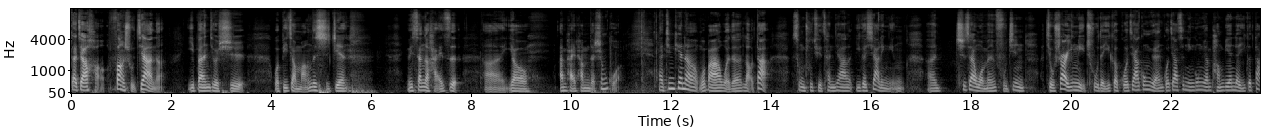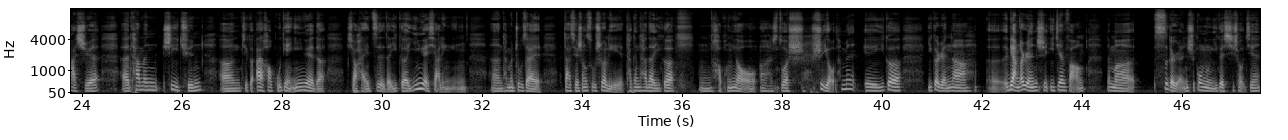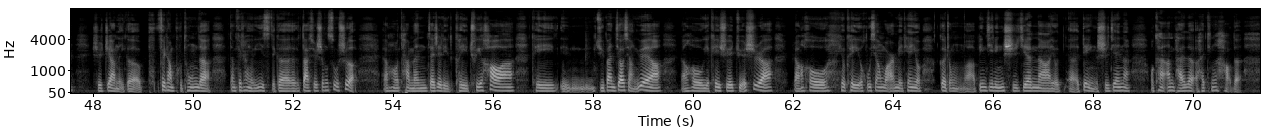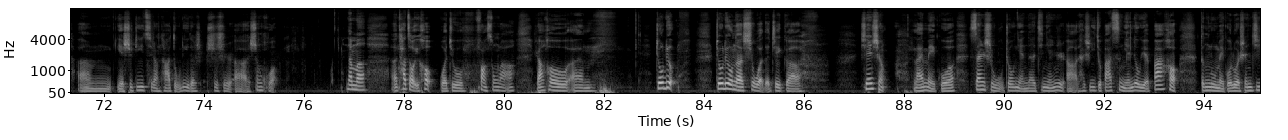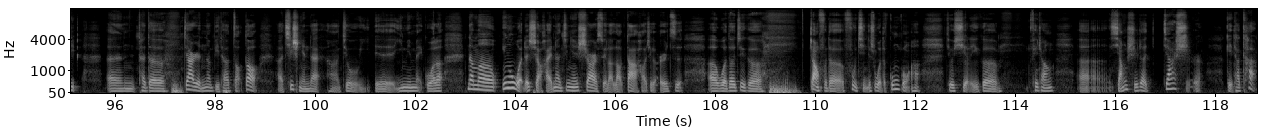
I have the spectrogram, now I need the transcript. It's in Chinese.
大家好，放暑假呢，一般就是我比较忙的时间，因为三个孩子啊，要安排他们的生活。那今天呢，我把我的老大送出去参加一个夏令营，嗯，是在我们附近九十二英里处的一个国家公园、国家森林公园旁边的一个大学。呃，他们是一群嗯，这个爱好古典音乐的。小孩子的一个音乐夏令营，嗯，他们住在大学生宿舍里。他跟他的一个嗯好朋友啊做室室友，他们呃一个一个人呢，呃两个人是一间房，那么四个人是共用一个洗手间，是这样的一个普非常普通的但非常有意思的一个大学生宿舍。然后他们在这里可以吹号啊，可以嗯举办交响乐啊，然后也可以学爵士啊，然后又可以互相玩，每天有各种啊冰激凌时间呐，有呃电影时间呐，我看安排的还挺好的，嗯，也是第一次让他独立的试试呃生活。那么呃他走以后我就放松了啊，然后嗯周六。周六呢是我的这个先生来美国三十五周年的纪念日啊，他是一九八四年六月八号登陆美国洛杉矶，嗯，他的家人呢比他早到啊七十年代啊就呃移民美国了。那么因为我的小孩呢今年十二岁了，老大哈这个儿子，呃我的这个丈夫的父亲就是我的公公哈，就写了一个。非常，呃，详实的家史给他看。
